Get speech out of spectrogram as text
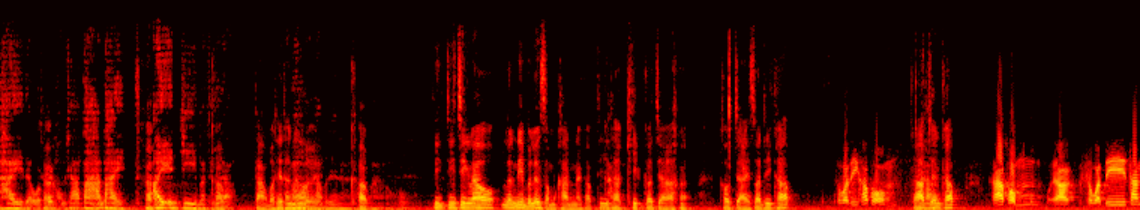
ไทยแต่ว่าครับเป็นของชาติทหารไทย ครับ ING มาถึงครับแล้วต่างประเทศทั้งนั้นเลย อ่าต่างประเทศนะครับโอ้โห จริงจริงๆแล้วเรื่องนี้เป็นเรื่องสำคัญนะครับ ที่ถ้าคิดก็จะ เข้าใจสวัสดีครับ สวัสดีครับผมครับครับเชิญครับ ครับ ผมอยากสวัสดีท่าน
